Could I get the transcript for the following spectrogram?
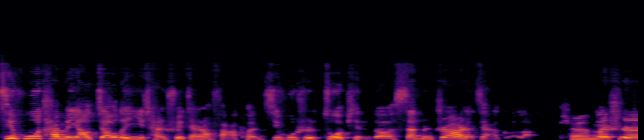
几乎他们要交的遗产税加上罚款，几乎是作品的三分之二的价格了。天哪！但是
